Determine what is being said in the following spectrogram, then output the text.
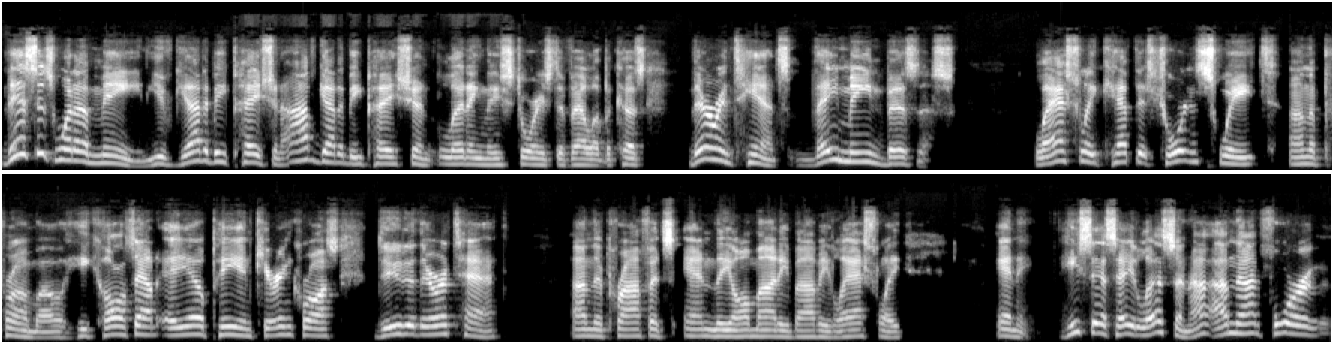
This is what I mean. You've got to be patient. I've got to be patient letting these stories develop because they're intense. They mean business. Lashley kept it short and sweet on the promo. He calls out AOP and Karrion Kross due to their attack on the Profits and the Almighty Bobby Lashley. And he says, Hey, listen, I, I'm not for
